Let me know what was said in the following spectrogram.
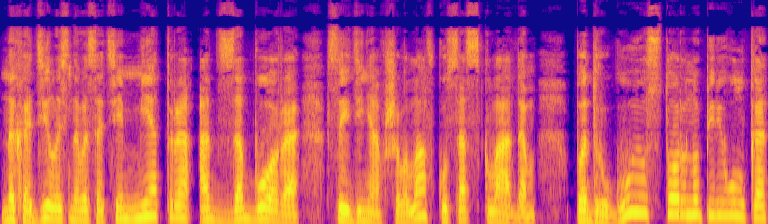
находилось на высоте метра от забора, соединявшего лавку со складом. По другую сторону переулка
